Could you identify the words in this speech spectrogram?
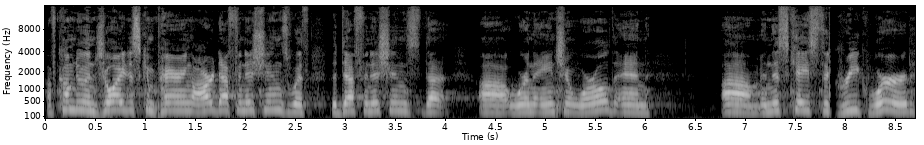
I've come to enjoy just comparing our definitions with the definitions that uh, were in the ancient world. And um, in this case, the Greek word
